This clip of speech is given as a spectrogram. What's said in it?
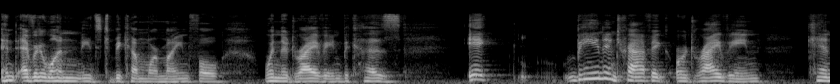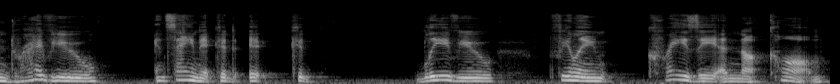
And everyone needs to become more mindful when they're driving because it being in traffic or driving can drive you insane. It could it could leave you feeling crazy and not calm.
